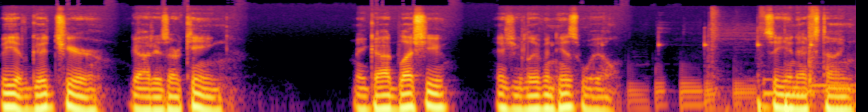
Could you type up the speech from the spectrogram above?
be of good cheer. God is our King. May God bless you as you live in His will. See you next time.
